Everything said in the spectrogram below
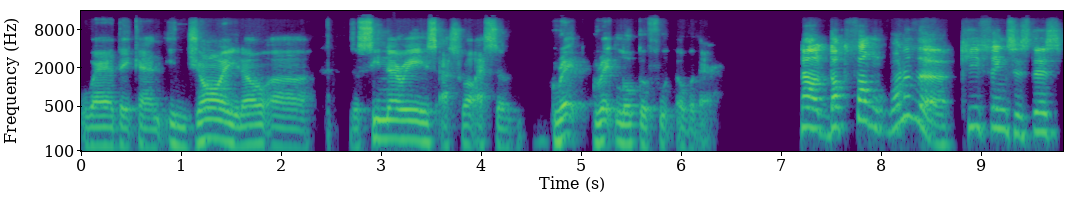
where they can enjoy, you know, uh, the sceneries as well as the great, great local food over there. Now, Dr. Phong, one of the key things is this,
